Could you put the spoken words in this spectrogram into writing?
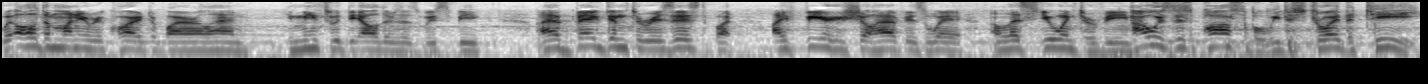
with all the money required to buy our land. He meets with the elders as we speak. I have begged him to resist, but I fear he shall have his way unless you intervene. How is this possible? We destroyed the tea.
